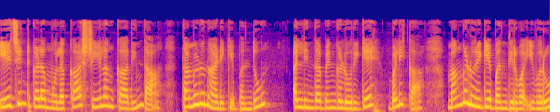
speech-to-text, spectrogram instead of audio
ಏಜೆಂಟ್ಗಳ ಮೂಲಕ ಶ್ರೀಲಂಕಾದಿಂದ ತಮಿಳುನಾಡಿಗೆ ಬಂದು ಅಲ್ಲಿಂದ ಬೆಂಗಳೂರಿಗೆ ಬಳಿಕ ಮಂಗಳೂರಿಗೆ ಬಂದಿರುವ ಇವರು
